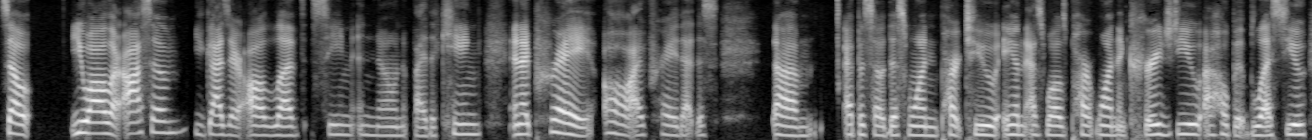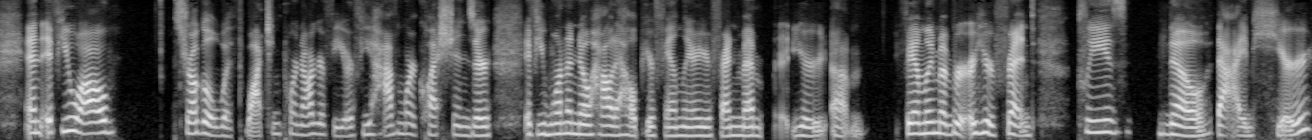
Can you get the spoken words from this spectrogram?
So you all are awesome. You guys are all loved, seen, and known by the King. And I pray, oh, I pray that this um, episode, this one, part two, and as well as part one, encouraged you. I hope it blessed you. And if you all struggle with watching pornography or if you have more questions or if you want to know how to help your family or your friend mem- your um, family member or your friend please know that I'm here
